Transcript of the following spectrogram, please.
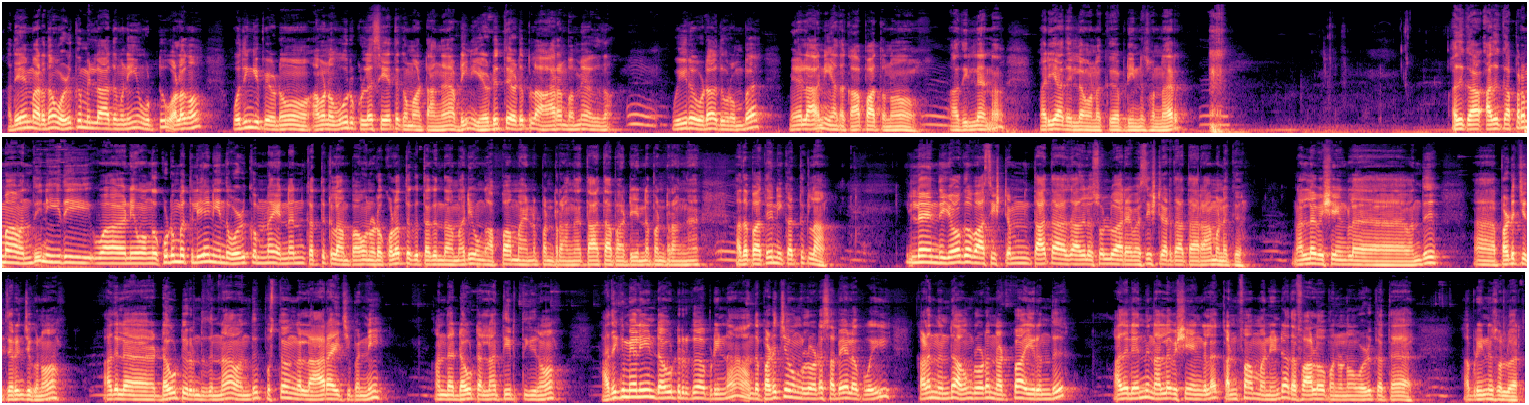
அதே மாதிரி தான் ஒழுக்கம் இல்லாதவனையும் விட்டு உலகம் ஒதுங்கி போயிடும். அவனை ஊருக்குள்ளே சேர்த்துக்க மாட்டாங்க அப்படின்னு எடுத்த எடுப்பில் ஆரம்பமே அதுதான். உயிரை விட அது ரொம்ப மேலாக நீ அதை காப்பாற்றணும் அது இல்லைன்னா மரியாதை இல்லை உனக்கு அப்படின்னு சொன்னார். அதுக்கு அதுக்கப்புறமா வந்து நீ இது நீ உங்கள் குடும்பத்திலேயே நீ இந்த ஒழுக்கம்னா என்னன்னு கற்றுக்கலாம்ப்பா உன்னோட குலத்துக்கு தகுந்த மாதிரி உங்கள் அப்பா அம்மா என்ன பண்ணுறாங்க தாத்தா பாட்டி என்ன பண்ணுறாங்க அதை பார்த்தே நீ கற்றுக்கலாம் இல்லை இந்த யோக வாசிஷ்டம்னு தாத்தா அதில் சொல்லுவார் வசிஷ்டர் தாத்தா ராமனுக்கு. நல்ல விஷயங்களை வந்து படித்து தெரிஞ்சுக்கணும். அதில் டவுட் இருந்ததுன்னா வந்து புஸ்தகங்களில் ஆராய்ச்சி பண்ணி அந்த டவுட்டெல்லாம் தீர்த்திக்கிறோம் அதுக்கு மேலேயும் டவுட் இருக்குது அப்படின்னா அந்த படித்தவங்களோட சபையில் போய் கலந்துட்டு அவங்களோட நட்பாக இருந்து அதுலேருந்து நல்ல விஷயங்களை கன்ஃபார்ம் பண்ணிட்டு அதை ஃபாலோ பண்ணணும் ஒழுக்கத்தை அப்படின்னு சொல்லுவார்.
